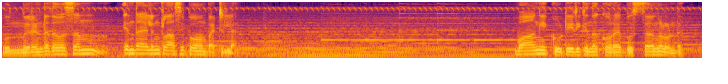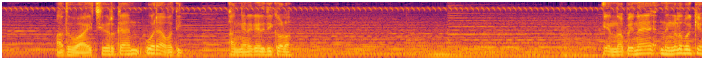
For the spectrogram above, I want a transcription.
ഒന്ന് രണ്ട് ദിവസം എന്തായാലും ക്ലാസ്സിൽ പോകാൻ പറ്റില്ല. വാങ്ങിക്കൂട്ടിയിരിക്കുന്ന കുറെ പുസ്തകങ്ങളുണ്ട്. അത് വായിച്ചു തീർക്കാൻ ഒരവധി. അങ്ങനെ കരുതിക്കോളാം. എന്നാ പിന്നെ നിങ്ങൾ പൊയ്ക്കോ.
